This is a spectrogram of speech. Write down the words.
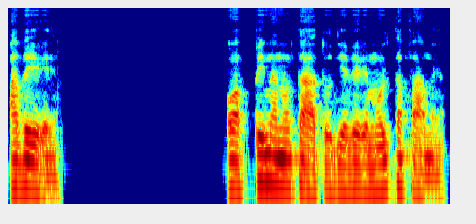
Avere. Ho appena notato di avere molta fame.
